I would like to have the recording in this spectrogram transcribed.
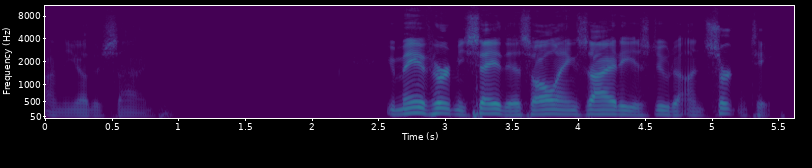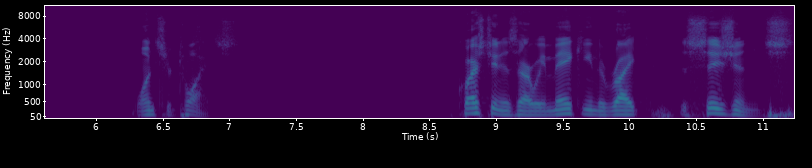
on the other side. You may have heard me say this all anxiety is due to uncertainty, once or twice. The question is are we making the right decisions?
